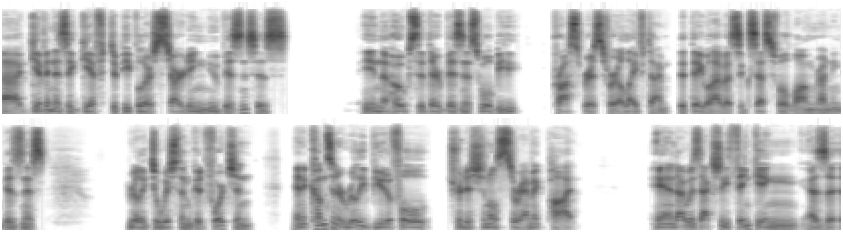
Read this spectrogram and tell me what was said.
uh, given as a gift to people who are starting new businesses in the hopes that their business will be prosperous for a lifetime, that they will have a successful, long running business, really to wish them good fortune. And it comes in a really beautiful traditional ceramic pot. And I was actually thinking as a,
